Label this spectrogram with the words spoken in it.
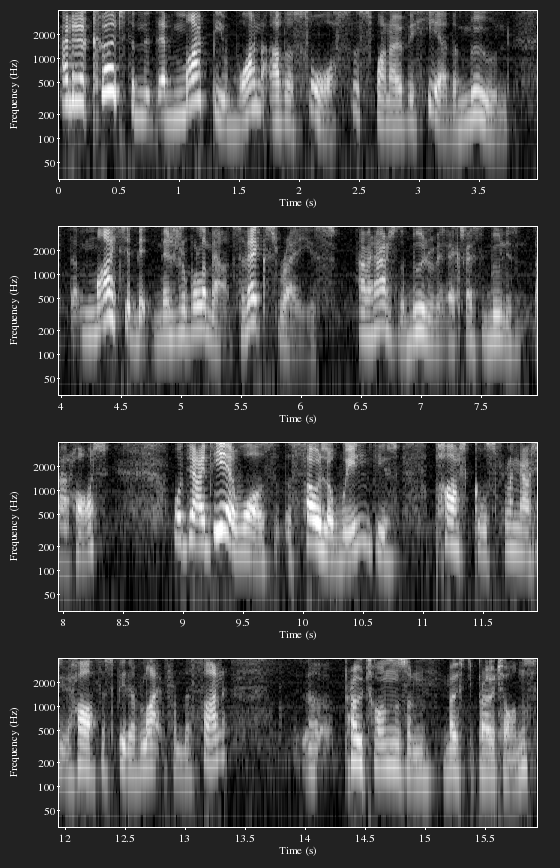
And it occurred to them that there might be one other source, this one over here, the moon, that might emit measurable amounts of X rays. I mean, how does the moon emit X rays? The moon isn't that hot. Well, the idea was that the solar wind, these particles flung out at half the speed of light from the sun, uh, protons and mostly protons,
